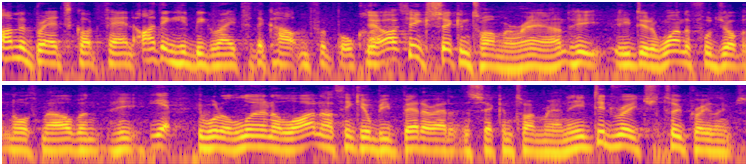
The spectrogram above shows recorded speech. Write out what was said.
I'm a Brad Scott fan. I think he'd be great for the Carlton Football Club. Yeah, I think second time around, he, he did a wonderful job at North Melbourne. He, he would have learned a lot, and I think he'll be better at it the second time around. And he did reach two prelims.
